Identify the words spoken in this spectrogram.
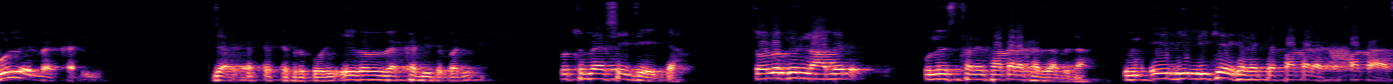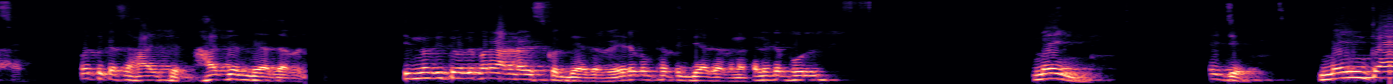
ভুল? এর ব্যাখ্যা দিব। যাই, একটা একটা করে করি এইভাবে ব্যাখ্যা দিতে পারি। প্রথমে আসে যে এটা চলকের নামের কোন স্থানে ফাঁকা রাখা যাবে না। যেমন এ, বি লিখে এখানে একটা ফাঁকা রাখা, ফাঁকা আছে। প্রতীক আছে হাইফেন হাইফেন দেওয়া যাবে না। চিহ্ন দিতে হলে পরে আন্ডার স্কোর দেওয়া যাবে। এরকম প্রতীক দেওয়া যাবে না। তাহলে এটা ভুল। মেইন এই যে মেইনটা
